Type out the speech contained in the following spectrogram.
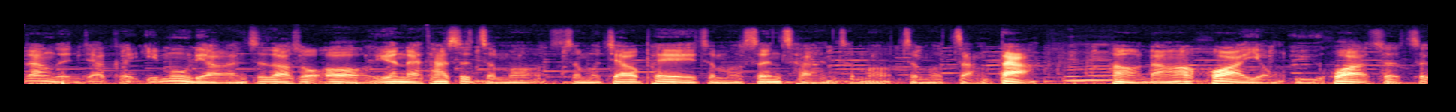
让人家可以一目了然知道说哦，原来它是怎么怎么交配，怎么生产，怎么怎么长大，嗯哼，好、然后化蛹羽化这这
